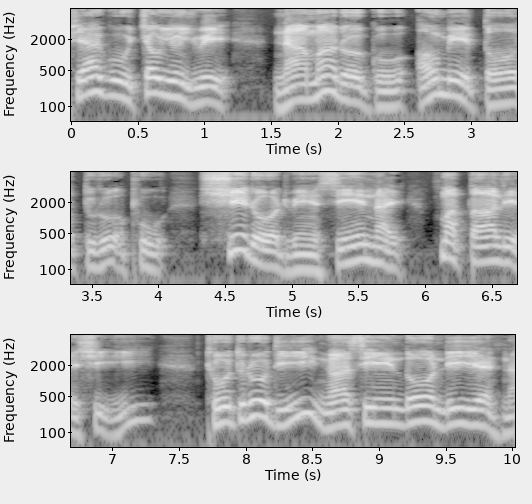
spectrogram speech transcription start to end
ဖျားကို ကြောက်ရွံ့၍နာမတော်ကို အောက်မေ့သော သူတို့အဖို့ ရှေ့တော်တွင်စည်၌မှတ်သားလျက်ရှိ၏ထိုသူတို့သည် ငါစီရင်သောနေ့ရက်၌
